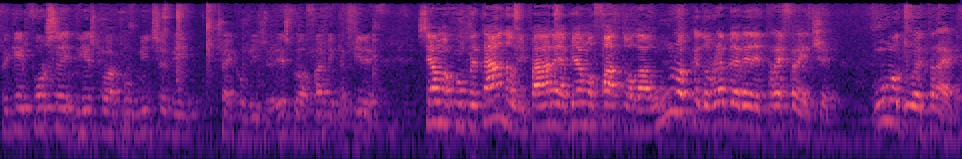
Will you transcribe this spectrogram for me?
perché forse riesco a convincervi, cioè convincere, riesco a farvi capire. Stiamo completando, mi pare, abbiamo fatto la 1 che dovrebbe avere tre frecce, 1, 2, 3,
